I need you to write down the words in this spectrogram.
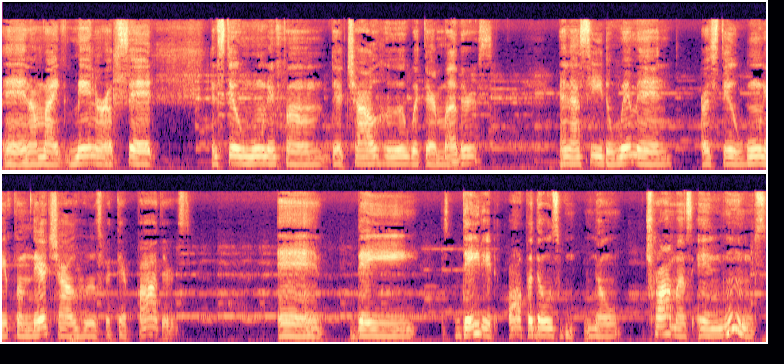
and I'm like, men are upset and still wounded from their childhood with their mothers and I see the women are still wounded from their childhoods with their fathers. and they dated off of those, you know, traumas and wounds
